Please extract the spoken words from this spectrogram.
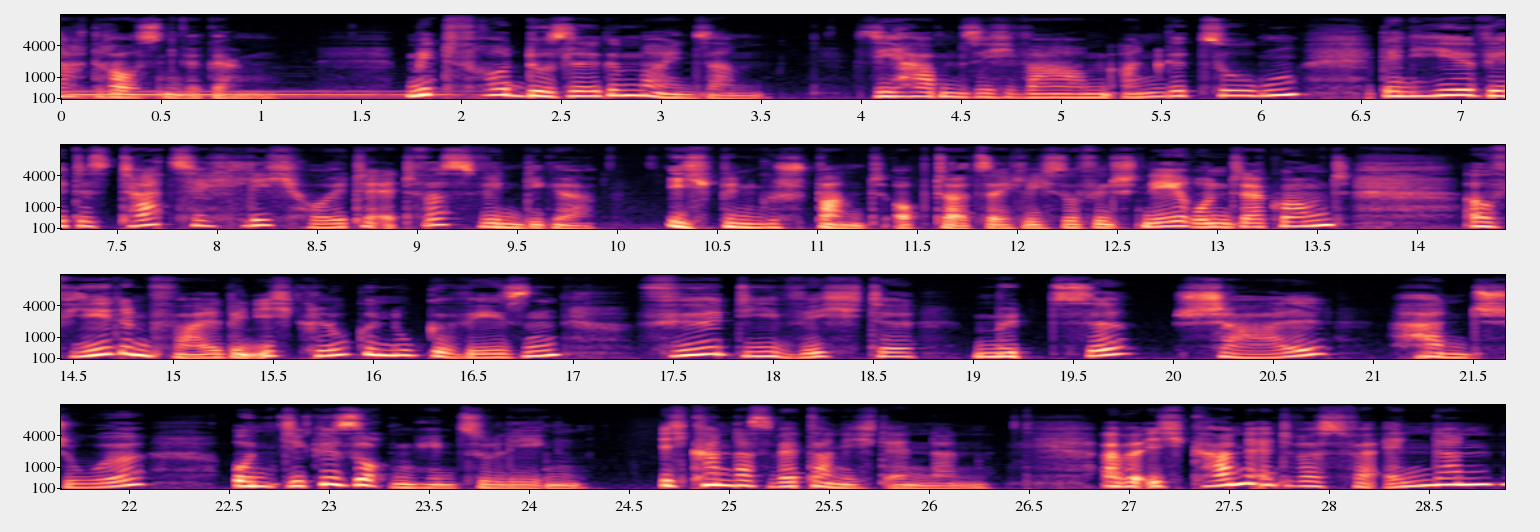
nach draußen gegangen. Mit Frau Dussel gemeinsam. Sie haben sich warm angezogen, denn hier wird es tatsächlich heute etwas windiger. Ich bin gespannt, ob tatsächlich so viel Schnee runterkommt. Auf jeden Fall bin ich klug genug gewesen, für die Wichte Mütze, Schal, Handschuhe und dicke Socken hinzulegen. Ich kann das Wetter nicht ändern, aber ich kann etwas verändern,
